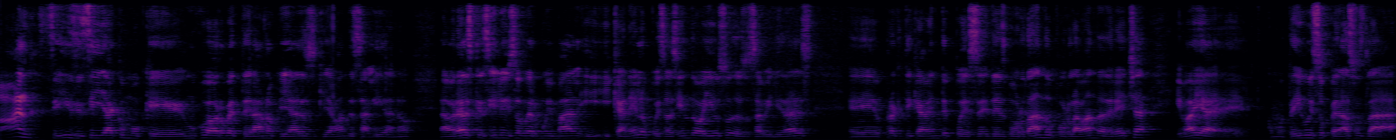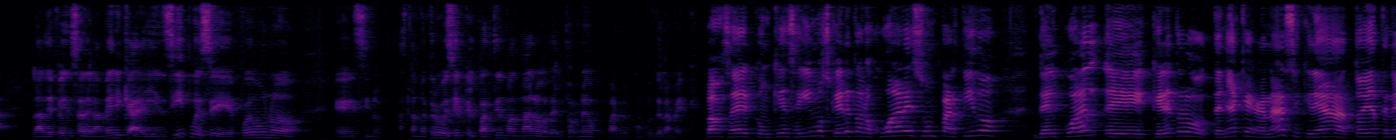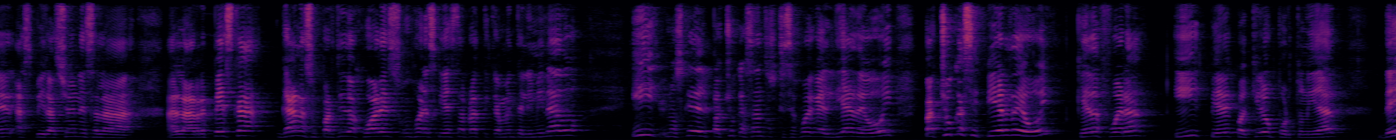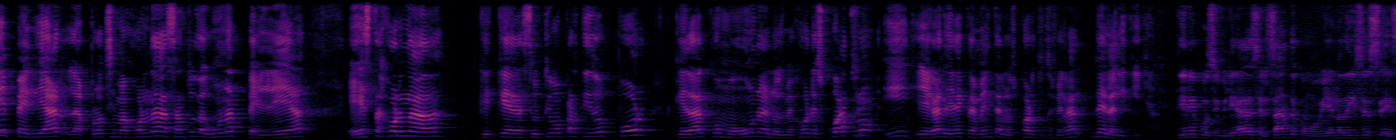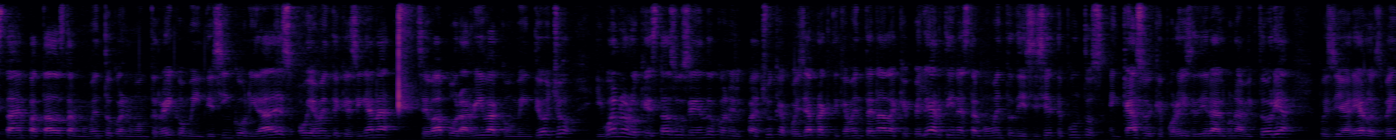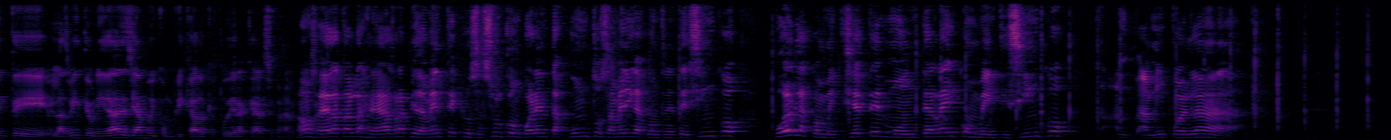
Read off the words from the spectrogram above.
Sí, sí, sí, ya como que un jugador veterano que ya de esos que llaman de salida, ¿no? La verdad es que sí lo hizo ver muy mal y, Canelo pues haciendo ahí uso de sus habilidades, eh, prácticamente pues eh, desbordando por la banda derecha y vaya, eh, como te digo, hizo pedazos la, la defensa del América y en sí pues fue uno, hasta me atrevo a decir que el partido más malo del torneo para el conjunto del América. Vamos a ver con quién seguimos, Querétaro Juárez, un partido del cual Querétaro tenía que ganar si quería todavía tener aspiraciones a la, a la repesca, gana su partido a Juárez, un Juárez que ya está prácticamente eliminado. Y nos queda el Pachuca Santos que se juega el día de hoy. Pachuca si pierde hoy, queda fuera y pierde cualquier oportunidad de pelear la próxima jornada. Santos Laguna pelea esta jornada que queda este último partido por quedar como uno de los mejores cuatro y llegar directamente a los cuartos de final de la liguilla. Tiene posibilidades el Santo, como bien lo dices, está empatado hasta el momento con el Monterrey con 25 unidades. Obviamente que si gana se va por arriba con 28. Y bueno, lo que está sucediendo con el Pachuca, pues ya prácticamente nada que pelear. Tiene hasta el momento 17 puntos. En caso de que por ahí se diera alguna victoria, pues llegaría a los 20, las 20 unidades. Ya muy complicado que pudiera quedarse con algo. Vamos a ver la tabla general rápidamente. Cruz Azul con 40 puntos, América con 35, Puebla con 27, Monterrey con 25. a mí Puebla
